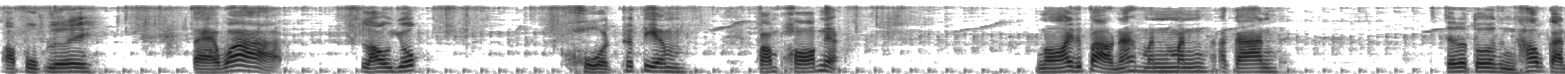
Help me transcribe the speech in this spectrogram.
เอาปลูกเลย แต่ว่าเรายกโขดเพื่อเตรียมความพร้อมเนี่ยน้อยหรือเปล่านะ มันมันอาการจริญโตถึงเท่ากัน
